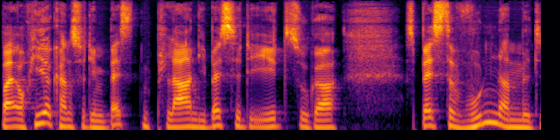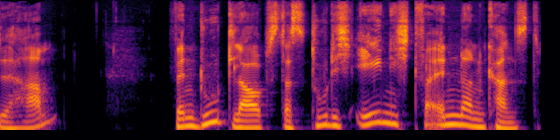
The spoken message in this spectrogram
weil auch hier kannst du den besten Plan, die beste Diät, sogar das beste Wundermittel haben. Wenn du glaubst, dass du dich eh nicht verändern kannst,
